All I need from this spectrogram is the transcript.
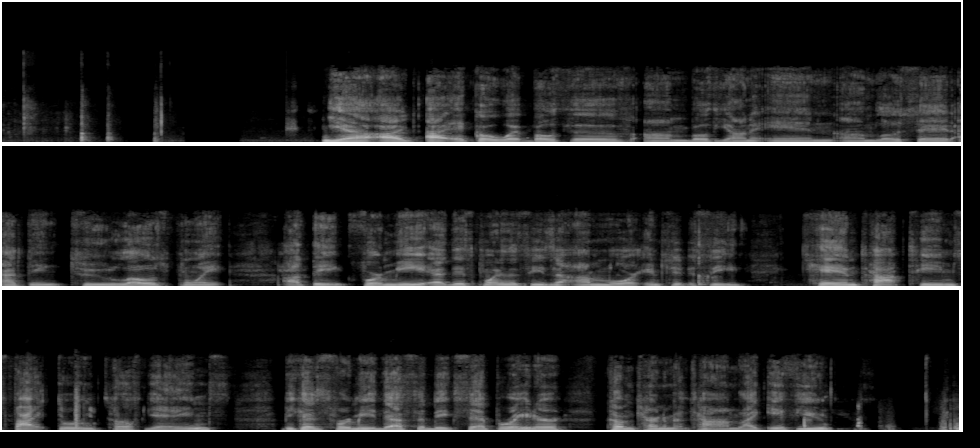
Yeah, I I echo what both of um both Yana and um Lo said. I think to Lo's point, I think for me at this point in the season, I'm more interested to see can top teams fight through tough games because for me that's a big separator come tournament time. Like if you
